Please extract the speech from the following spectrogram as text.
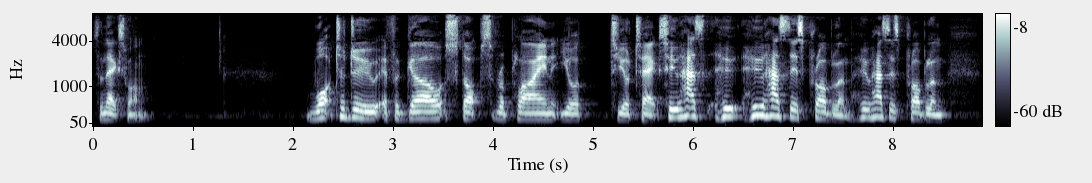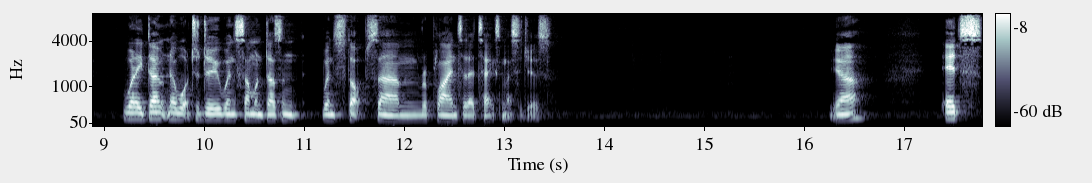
So, next one. What to do if a girl stops replying your, to your text? Who has, who, who has this problem? Who has this problem where they don't know what to do when someone doesn't, when stops um, replying to their text messages? Yeah? It's,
